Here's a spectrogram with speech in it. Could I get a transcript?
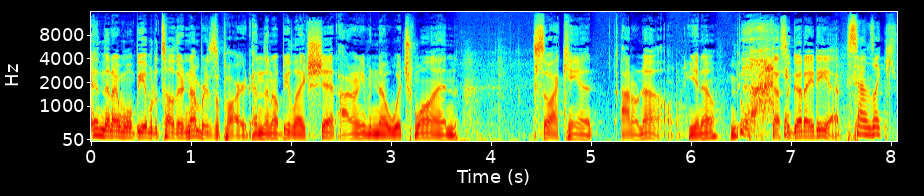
and then I won't be able to tell their numbers apart. And then I'll be like, shit, I don't even know which one. So I can't. I don't know. You know, that's a good idea. Sounds like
